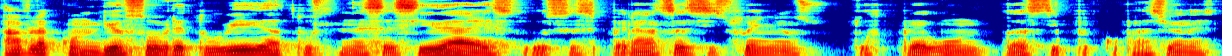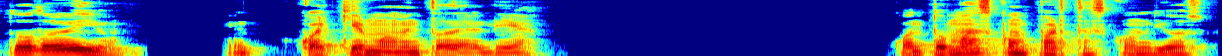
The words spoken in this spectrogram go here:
Habla con Dios sobre tu vida, tus necesidades, tus esperanzas y sueños, tus preguntas y preocupaciones, todo ello, en cualquier momento del día. Cuanto más compartas con Dios,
